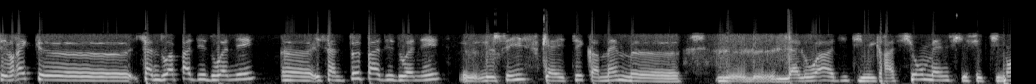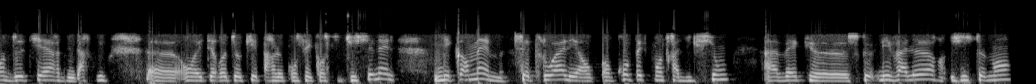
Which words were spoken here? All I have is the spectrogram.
c'est vrai que ça ne doit pas dédouaner. Euh, et ça ne peut pas dédouaner le séisme qui a été quand même euh, le- le- la loi dite immigration, même si effectivement deux tiers des articles euh, ont été retoqués par le Conseil constitutionnel. Mais quand même, cette loi elle est en, en complète contradiction avec euh, ce que les valeurs justement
